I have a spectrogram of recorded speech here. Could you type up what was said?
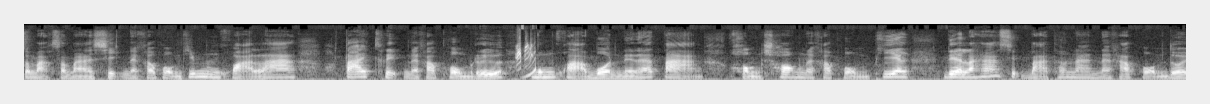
สมัครสมาชิกนะครับผมที่มุมขวาล่างใต้คลิปนะครับผมหรือมุมขวาบนในหน้าต่างของช่องนะครับผมเพียงเดือนละ 50 บาทเท่านั้นนะครับผมโดย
